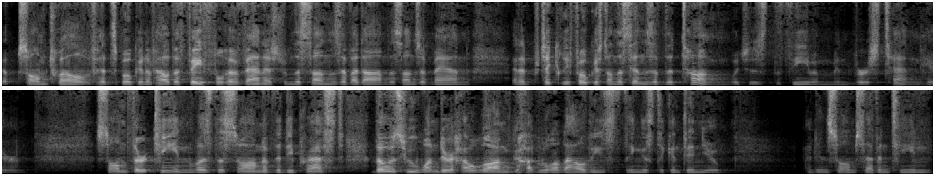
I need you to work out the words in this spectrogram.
Uh, Psalm 12 had spoken of how the faithful have vanished from the sons of Adam, the sons of man, and had particularly focused on the sins of the tongue, which is the theme in verse 10 here. Psalm 13 was the song of the depressed, those who wonder how long God will allow these things to continue. And in Psalm 17,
